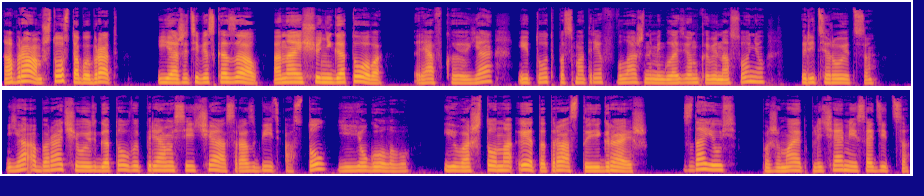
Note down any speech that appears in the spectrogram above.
«Абрам, что с тобой, брат?» «Я же тебе сказал, она еще не готова», Рявкаю я, и тот, посмотрев влажными глазенками на Соню, ретируется. Я оборачиваюсь, готовый прямо сейчас разбить о стол ее голову. «И во что на этот раз ты играешь?» «Сдаюсь», — пожимает плечами и садится,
